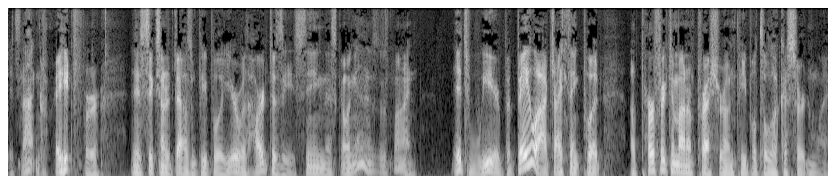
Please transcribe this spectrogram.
it's not great for you know, 600,000 people a year with heart disease seeing this going, yeah, this is fine. It's weird, but Baywatch, I think, put a perfect amount of pressure on people to look a certain way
